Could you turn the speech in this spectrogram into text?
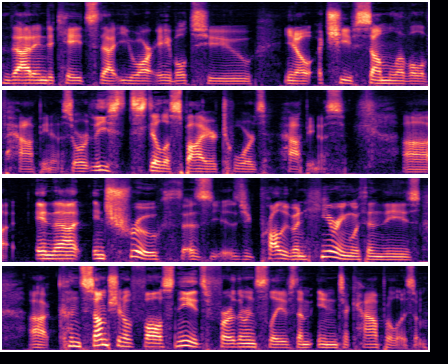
that indicates that you are able to, you know, achieve some level of happiness, or at least still aspire towards happiness. Uh, in that, in truth, as, as you've probably been hearing within these, uh, consumption of false needs further enslaves them into capitalism,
